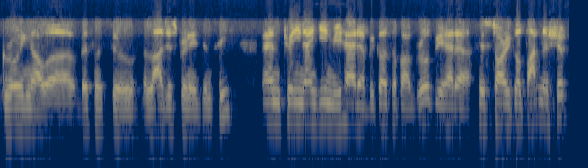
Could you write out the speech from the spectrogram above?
growing our business to the largest print agency. And 2019, we had a, because of our growth, we had a historical partnership,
